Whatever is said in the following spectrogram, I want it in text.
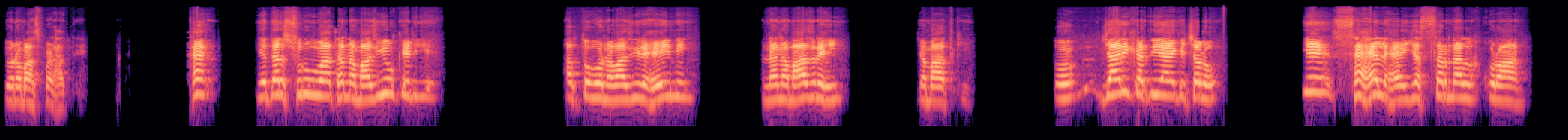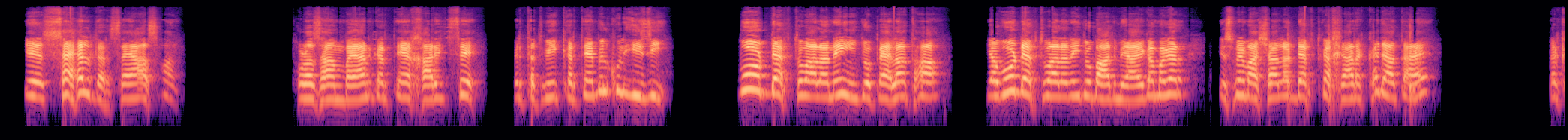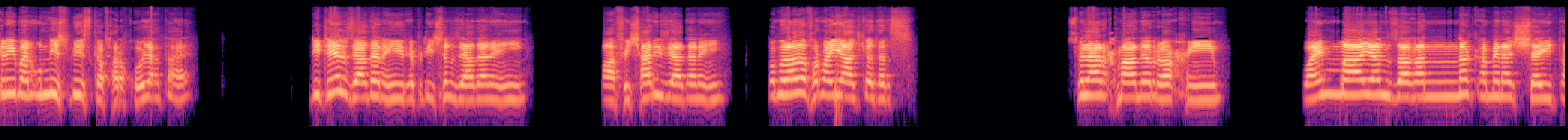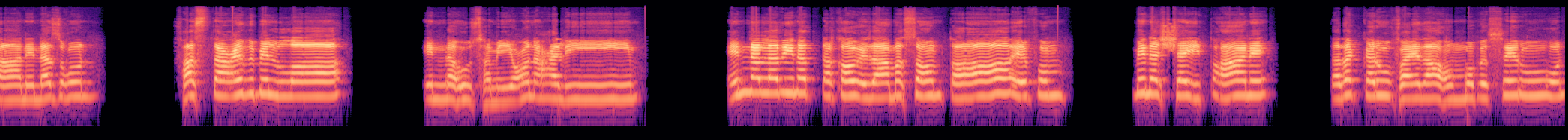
जो नमाज़ पढ़ाते हैं। खैर, ये दर्ज शुरू हुआ था नमाजियों के लिए। अब तो वो नमाजी रहे ही नहीं, ना नमाज़ रही जमात की। तो जारी कर दिया है कि चलो, ये सहल है यस्सर नल कुरान, ये सहल दर है आसान। थोड़ा सा हम बयान करते हैं, खारिज से फिर तदवीक करते हैं, बिल्कुल इजी वो डेप्थ वाला नहीं जो पहला था, या वो डेप्थ वाला नहीं जो बाद में आएगा, मगर इसमें माशाल्लाह डेप्थ का ख्याल रखा जाता है। तकरीबन 19-20 का फ़र्क हो जाता है। डिटेल ज़्यादा नहीं रेपटिशन ज़्यादा नहीं, पाफिशारी ज़्यादा नहीं। तो मुलाजा फरमाइए आज का दर्स। बसमीम वम्मायनज़गन्नक मिन शैतान नज़गुन। फस्तइज़ बिल्लाह। इन्नहु समीउन अलीम। इन्नल्लज़ीन तक़ौ इज़ा मस्सहुम ताइफुम मिन शैतान। तज़क्करू फ़इज़ा हुम मुबसिरून।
